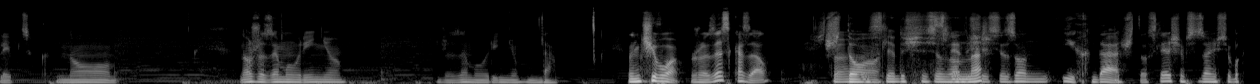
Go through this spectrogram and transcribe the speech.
Лейпциг. Но, но Жозе Мауриньо... Жозе Мауриньо, да. Ну ничего, Жозе сказал, Что, что следующий сезон следующий наш? сезон их, да, что в следующем сезоне все будет.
